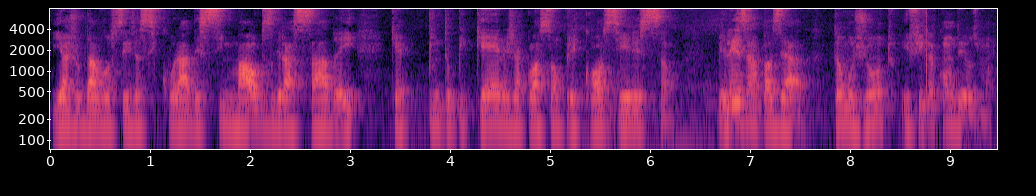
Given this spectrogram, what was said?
e ajudar vocês a se curar desse mal desgraçado aí, que é pinto pequeno, ejaculação precoce e ereção. Beleza, rapaziada? Tamo junto e fica com Deus, mano.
